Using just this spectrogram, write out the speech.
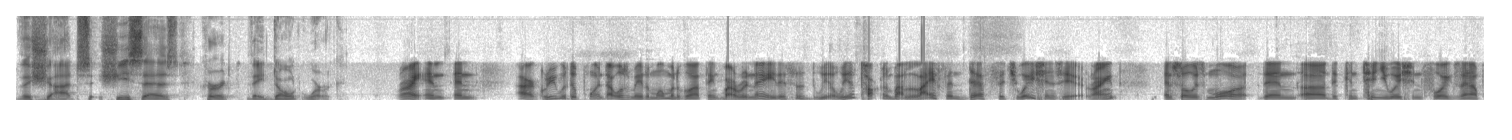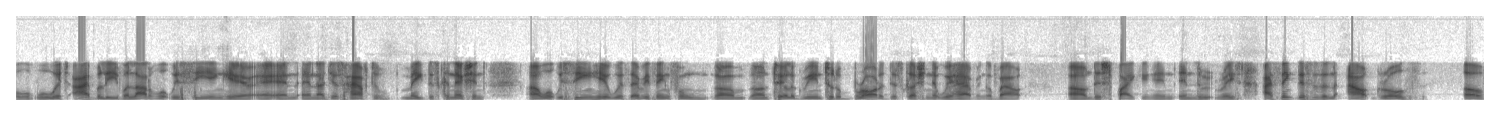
the shots. She says, Kurt, they don't work. Right. And, and, I agree with the point that was made a moment ago. I think by Rene. This is we are, we are talking about life and death situations here, right? And so it's more than uh, the continuation, for example, which I believe a lot of what we're seeing here, and, and I just have to make this connection. Uh, what we're seeing here with everything from um, uh, Taylor Greene to the broader discussion that we're having about um, the spiking in, in the race, I think this is an outgrowth of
